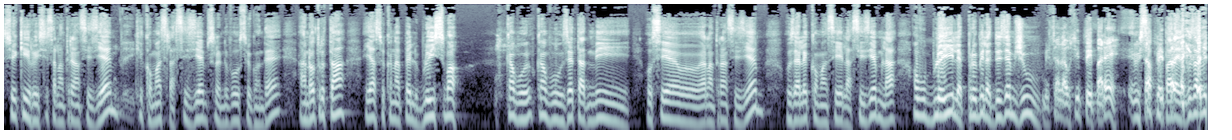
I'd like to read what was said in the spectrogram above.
Ceux qui réussissent à l'entrée en sixième, qui commencent la sixième sur le niveau secondaire. En autre temps, il y a ce qu'on appelle le bleuissement. Quand vous, quand vous êtes admis au CE à l'entrée en sixième, vous allez commencer la sixième là, on vous bleuit les premiers, les deuxièmes jours. Mais ça l'a aussi préparé. Ça préparait. Vous avez,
